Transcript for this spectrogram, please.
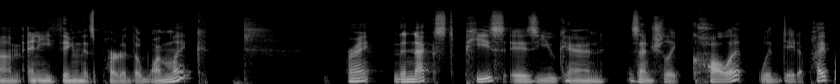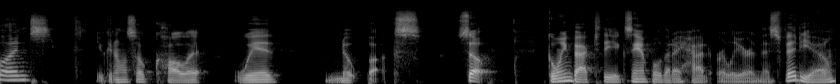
um, anything that's part of the OneLake, right? The next piece is you can essentially call it with data pipelines. You can also call it with notebooks. So going back to the example that I had earlier in this video,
